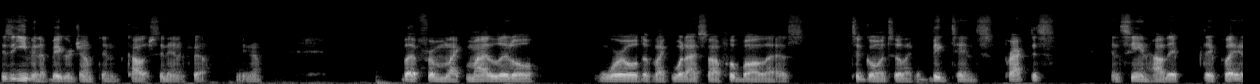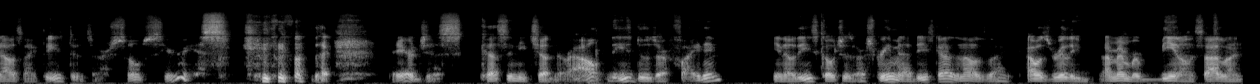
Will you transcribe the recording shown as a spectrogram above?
is is even a bigger jump than college to the nfl you know but from like my little world of like what i saw football as to go into like a Big Ten's practice and seeing how they they play, and I was like, these dudes are so serious. you like, they are just cussing each other out. These dudes are fighting. You know, these coaches are screaming at these guys, and I was like, I was really. I remember being on the sideline.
